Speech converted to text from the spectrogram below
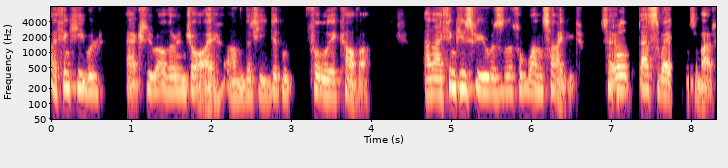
I think he would actually rather enjoy um, that he didn't fully cover. And I think his view was a little one sided. So well, that's the way it's about.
